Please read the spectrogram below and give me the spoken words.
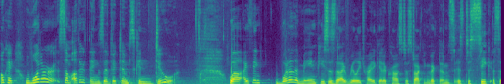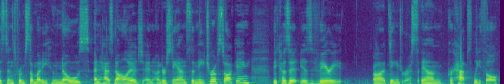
Okay, what are some other things that victims can do? Well, I think one of the main pieces that I really try to get across to stalking victims is to seek assistance from somebody who knows and has knowledge and understands the nature of stalking because it is very uh, dangerous and perhaps lethal.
